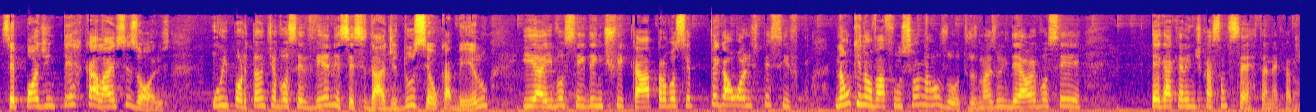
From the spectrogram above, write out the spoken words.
você pode intercalar esses óleos. O importante é você ver a necessidade do seu cabelo e aí você identificar para você pegar o óleo específico. Não que não vá funcionar os outros, mas o ideal é você pegar aquela indicação certa, né, Carol?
